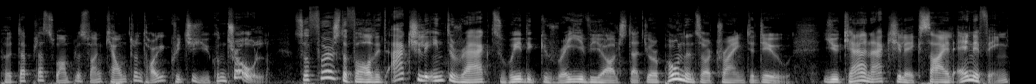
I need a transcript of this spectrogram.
put a plus 1 plus 1 counter on target creature you control. So first of all, it actually interacts with the graveyards that your opponents are trying to do. You can actually exile anything,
